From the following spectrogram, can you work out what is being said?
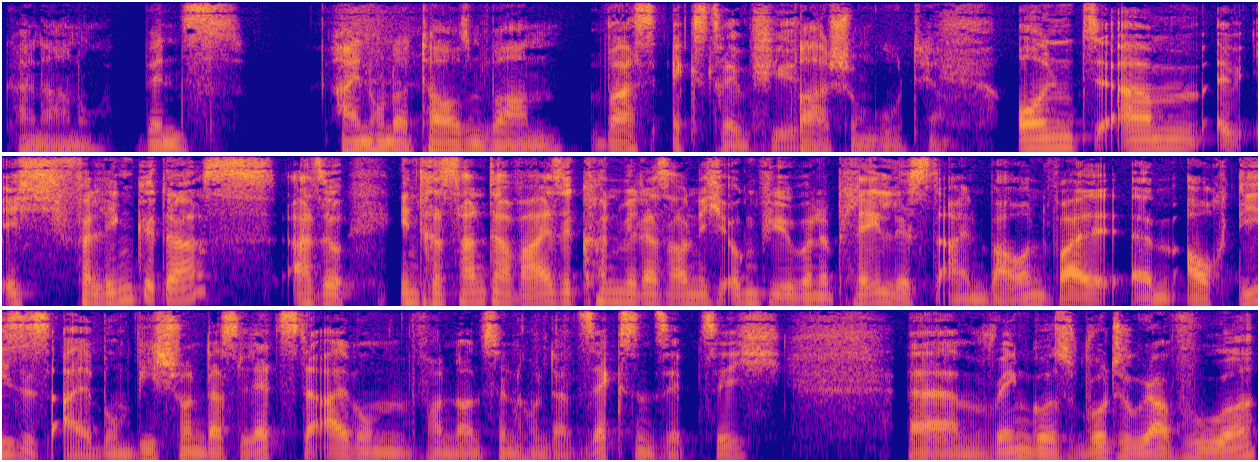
keine Ahnung, wenn's 100.000 waren. War es extrem viel. War schon gut, ja. Und ähm, ich verlinke das. Also interessanterweise können wir das auch nicht irgendwie über eine Playlist einbauen, weil ähm, auch dieses Album, wie schon das letzte Album von 1976, ähm, Ringos Rotogravur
